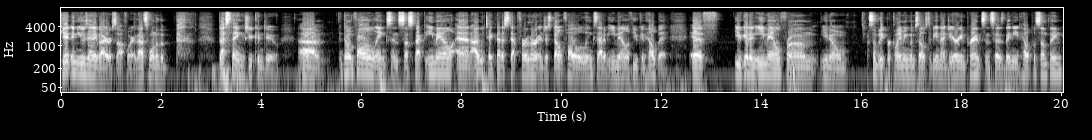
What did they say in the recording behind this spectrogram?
get and use antivirus software. That's one of the best things you can do. Um, don't follow links in suspect email, and I would take that a step further and just don't follow links out of email if you can help it. If you get an email from, you know, somebody proclaiming themselves to be a Nigerian prince and says they need help with something,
